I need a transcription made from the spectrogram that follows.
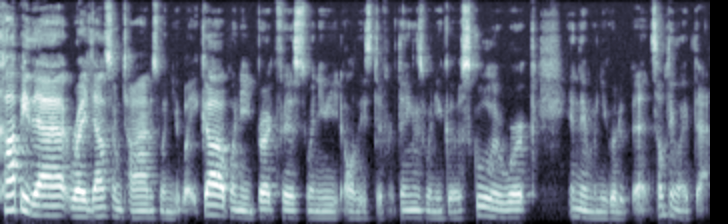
copy that, write down some times when you wake up, when you eat breakfast, when you eat all these different things, when you go to school or work, and then when you go to bed, something like that.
